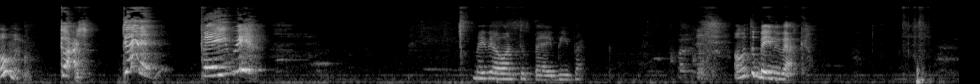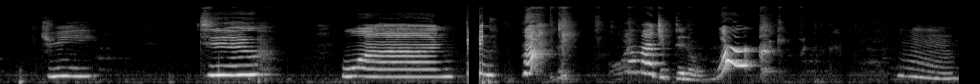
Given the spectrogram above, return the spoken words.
Oh my gosh! Get it, baby! Maybe I want the baby back. I want the baby back. Three, two, one. Bing! Huh? Magic didn't work. Hmm.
